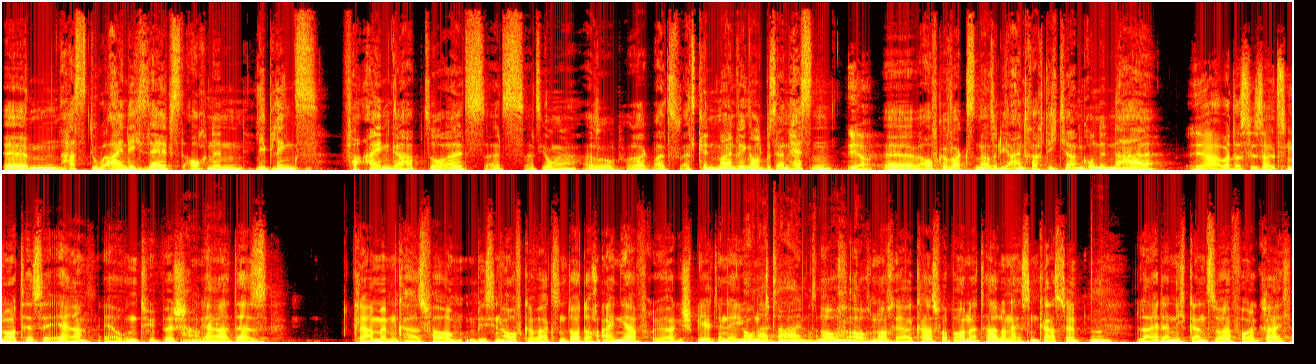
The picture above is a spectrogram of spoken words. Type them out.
Ähm, hast du eigentlich selbst auch einen Lieblings Verein gehabt, so als, als, als Junge? Also, oder als, als Kind meinetwegen auch, du bist ja in Hessen Ja. äh, aufgewachsen. Also die Eintracht liegt ja im Grunde nahe. Ja, aber das ist als Nordhesse eher, eher untypisch. Ah, okay. Ja, das klar mit dem KSV ein bisschen aufgewachsen, dort auch ein Jahr früher gespielt in der Jugend. Baunatal, muss man auch, sagen. auch noch, ja, KSV Baunatal und Hessen Kassel. Mhm. Leider nicht ganz so erfolgreich.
